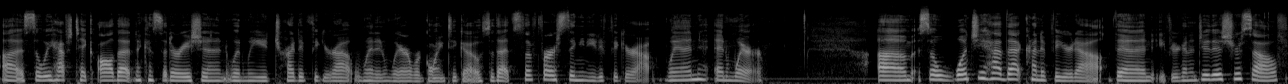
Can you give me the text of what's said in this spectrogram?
Uh, so we have to take all that into consideration when we try to figure out when and where we're going to go. So that's the first thing you need to figure out when and where. Um, so once you have that kind of figured out, then if you're going to do this yourself,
